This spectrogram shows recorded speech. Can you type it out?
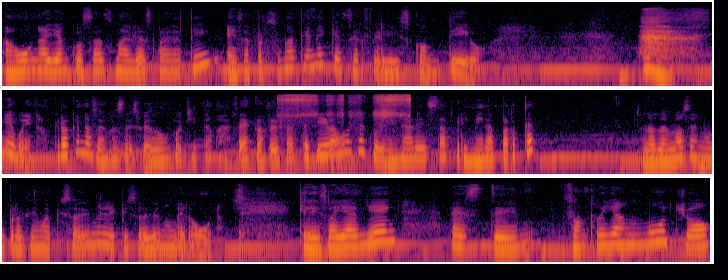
aún hayan cosas malas para ti, esa persona tiene que ser feliz contigo. Y bueno, creo que nos hemos desviado un poquito más. Entonces hasta aquí vamos a culminar esta primera parte. Nos vemos en un próximo episodio, en el episodio número uno. Que les vaya bien, este, sonrían mucho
